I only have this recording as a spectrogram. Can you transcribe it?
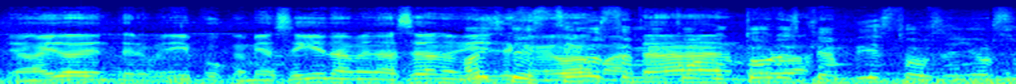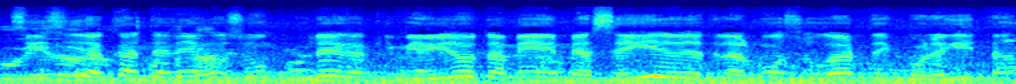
me han ayudado a intervenir porque me seguían amenazando, me Hay dicen que me va a testigos también matar. conductores que han visto al señor Sí, subir sí, a acá tenemos un colega que me ayudó también, me ha seguido desde el Alfonso Ugarte, coleguita,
